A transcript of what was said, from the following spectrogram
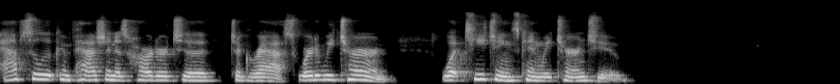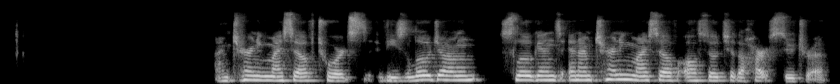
Absolute compassion is harder to, to grasp. Where do we turn? What teachings can we turn to? I'm turning myself towards these Lojong slogans, and I'm turning myself also to the Heart Sutra.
